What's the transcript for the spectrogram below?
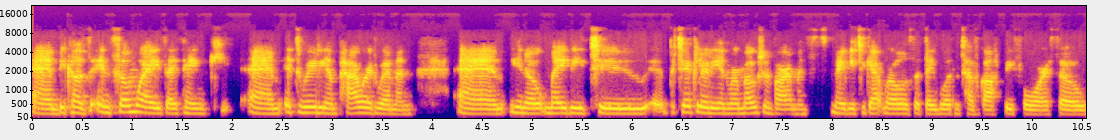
Um, because in some ways I think um, it's really empowered women um, you know maybe to particularly in remote environments maybe to get roles that they wouldn't have got before. So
